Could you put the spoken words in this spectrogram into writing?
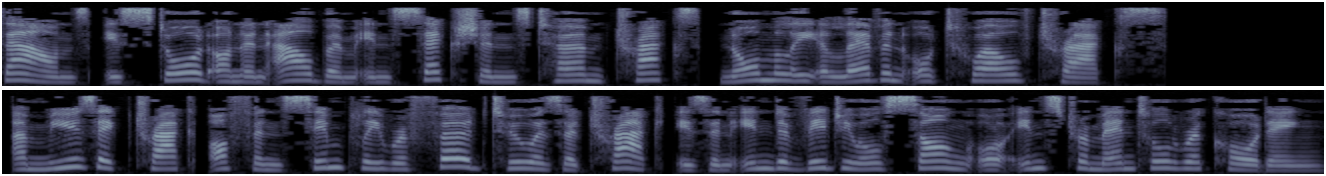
sounds is stored on an album in sections termed tracks, normally 11 or 12 tracks. A music track often simply referred to as a track is an individual song or instrumental recording.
